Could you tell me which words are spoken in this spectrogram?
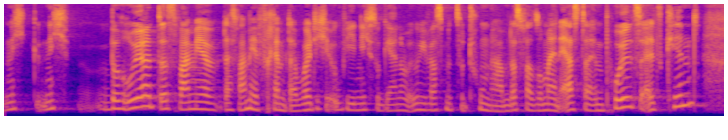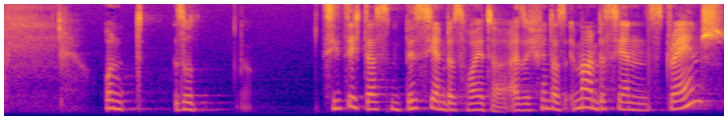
nicht nicht berührt, das war mir das war mir fremd, da wollte ich irgendwie nicht so gerne irgendwie was mit zu tun haben. Das war so mein erster Impuls als Kind. Und so zieht sich das ein bisschen bis heute. Also ich finde das immer ein bisschen strange.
